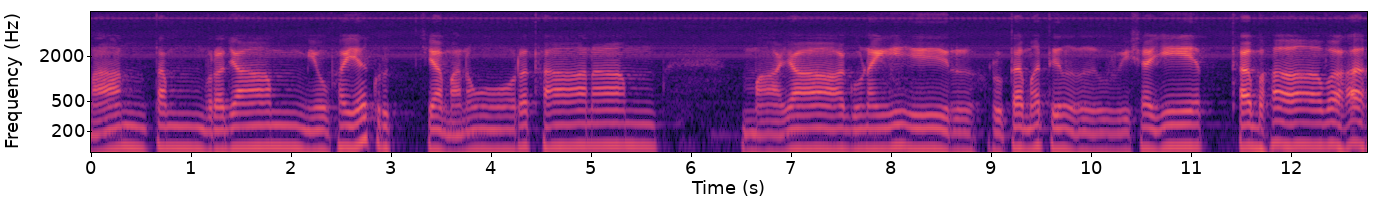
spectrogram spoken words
नान्तं व्रजाम्युभयकृत्यमनोरथानां मायागुणैर्हृतमतिर्विषयेऽर्थभावः।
